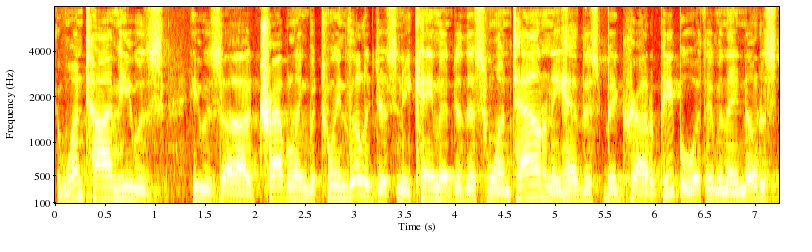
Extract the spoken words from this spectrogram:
And one time he was he was uh, traveling between villages and he came into this one town and he had this big crowd of people with him and they noticed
